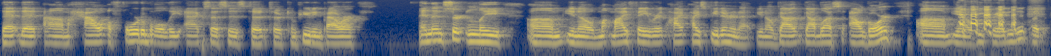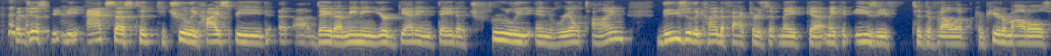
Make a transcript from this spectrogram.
that that um, how affordable the access is to to computing power, and then certainly um, you know my, my, favorite high high speed internet. You know, God God bless Al Gore. Um, you know he created it, but but just the, the access to to truly high speed uh, uh data, meaning you're getting data truly in real time these are the kind of factors that make uh, make it easy to develop computer models.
